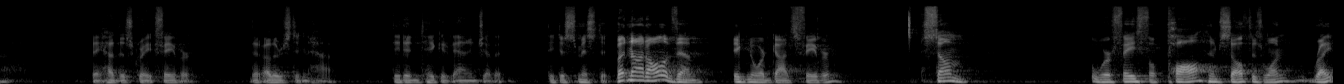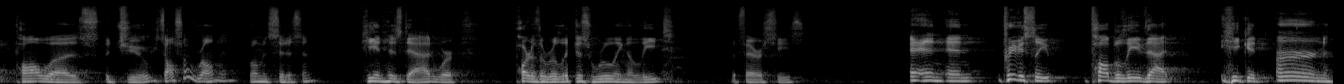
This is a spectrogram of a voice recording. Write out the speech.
Uh, they had this great favor that others didn't have. They didn't take advantage of it, they dismissed it. But not all of them ignored God's favor. Some were faithful. Paul himself is one, right? Paul was a Jew. He's also Roman, Roman citizen. He and his dad were part of the religious ruling elite, the Pharisees. And, and previously, Paul believed that he could earn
